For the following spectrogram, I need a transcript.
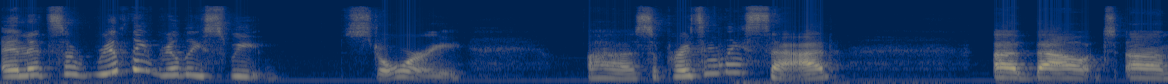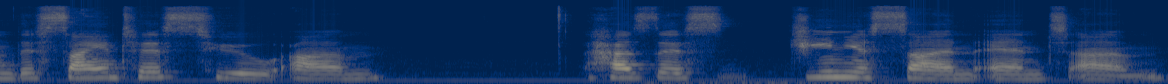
and it's a really really sweet story, uh, surprisingly sad, about um, this scientist who um, has this genius son, and um,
